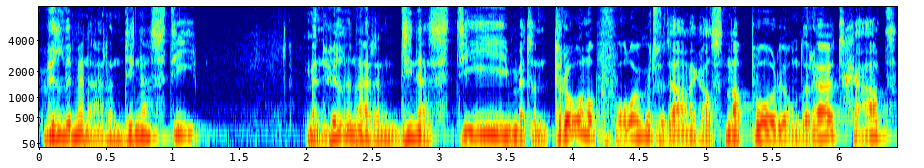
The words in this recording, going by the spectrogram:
wilde men naar een dynastie. Men wilde naar een dynastie met een troonopvolger, zodanig als Napoleon eruit gaat,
